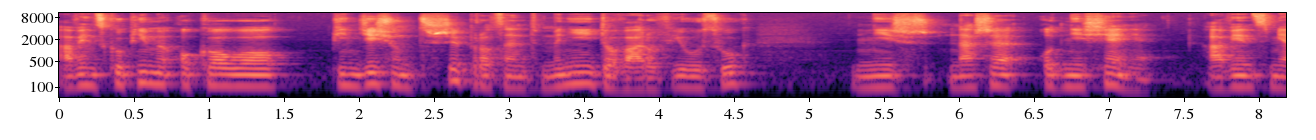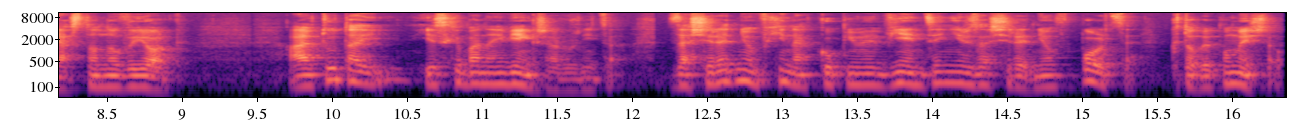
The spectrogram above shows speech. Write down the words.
a więc kupimy około 53% mniej towarów i usług niż nasze odniesienie, a więc miasto Nowy Jork. Ale tutaj jest chyba największa różnica. Za średnią w Chinach kupimy więcej niż za średnią w Polsce. Kto by pomyślał?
